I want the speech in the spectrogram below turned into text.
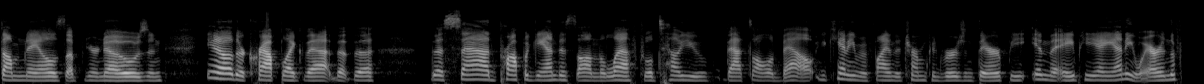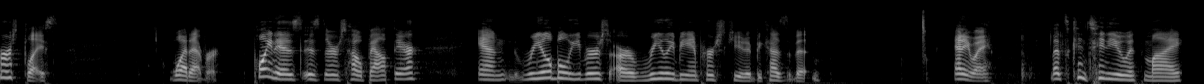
thumbnails up your nose and, you know, other crap like that that the the sad propagandists on the left will tell you that's all about. You can't even find the term conversion therapy in the APA anywhere in the first place. Whatever. Point is is there's hope out there and real believers are really being persecuted because of it. Anyway, let's continue with my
